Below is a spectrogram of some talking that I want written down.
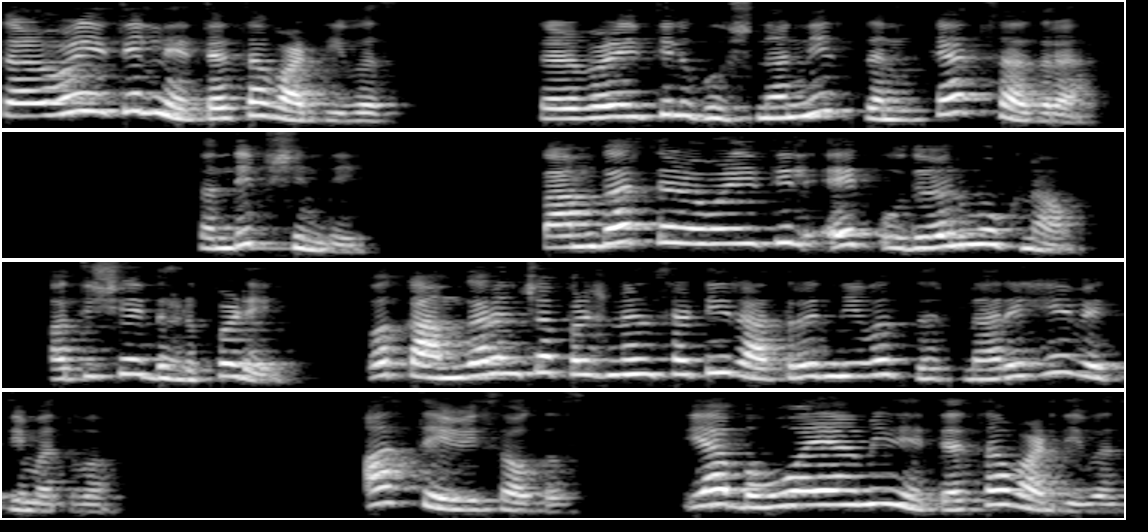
चळवळीतील नेत्याचा वाढदिवस. चळवळीतील घोषणांनीच दणक्यात साजरा. संदीप शिंदे. कामगार चळवळीतील एक उदयोन्मुख नाव अतिशय धडपडे व कामगारांच्या प्रश्नांसाठी रात्रंदिवस झटणारे हे व्यक्तिमत्व. आज तेवीस ऑगस्ट या बहुआयामी नेत्याचा वाढदिवस.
